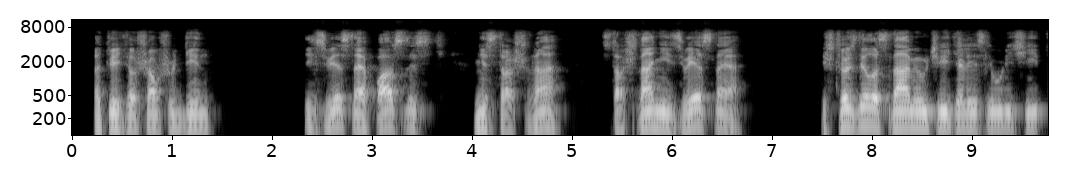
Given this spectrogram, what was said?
— ответил Шамшудин. — Известная опасность не страшна, страшна неизвестная. И что сделать с нами, учитель, если уличит?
